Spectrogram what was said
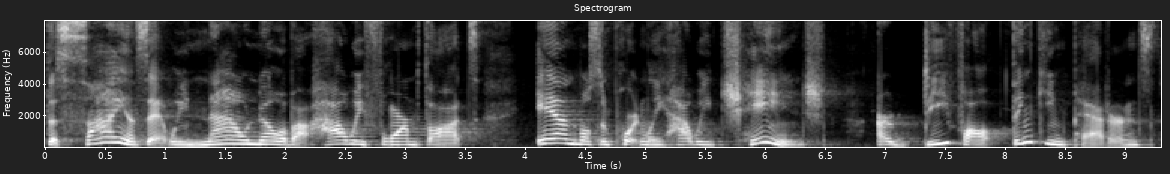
the science that we now know about how we form thoughts and most importantly how we change our default thinking patterns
